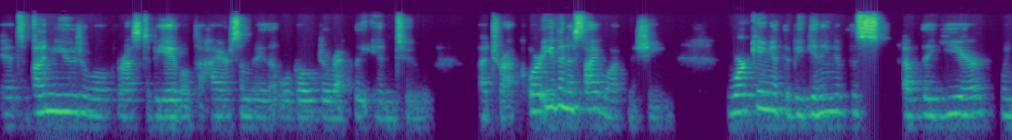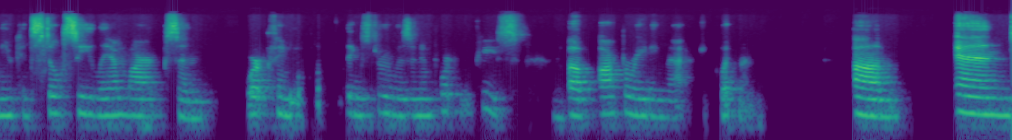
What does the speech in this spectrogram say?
It's unusual for us to be able to hire somebody that will go directly into a truck or even a sidewalk machine. Working at the beginning of this of the year when you can still see landmarks and work thing, things through is an important piece of operating that equipment. Um, and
